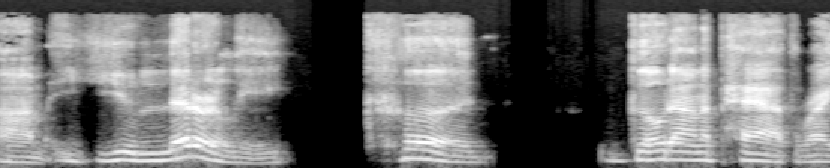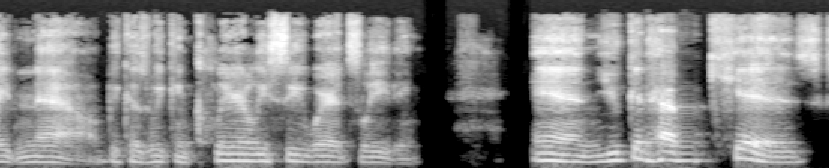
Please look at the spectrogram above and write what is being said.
Um, you literally could go down a path right now because we can clearly see where it's leading. And you could have kids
